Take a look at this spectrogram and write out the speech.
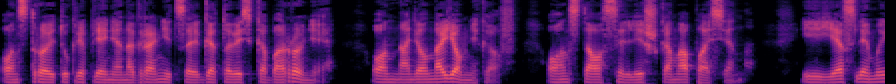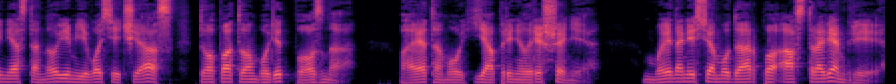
Он строит укрепления на границе, готовясь к обороне. Он нанял наемников. Он стал слишком опасен. И если мы не остановим его сейчас, то потом будет поздно. Поэтому я принял решение. Мы нанесем удар по Австро-Венгрии.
